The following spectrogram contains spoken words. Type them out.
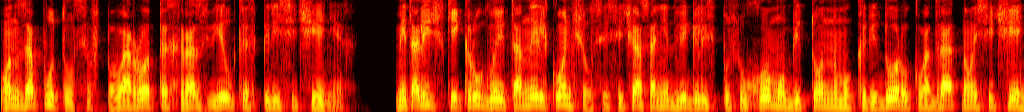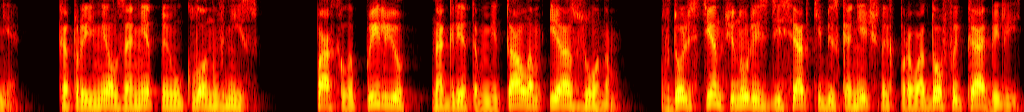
Он запутался в поворотах, развилках, пересечениях. Металлический круглый тоннель кончился, сейчас они двигались по сухому бетонному коридору квадратного сечения, который имел заметный уклон вниз. Пахло пылью, нагретым металлом и озоном. Вдоль стен тянулись десятки бесконечных проводов и кабелей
